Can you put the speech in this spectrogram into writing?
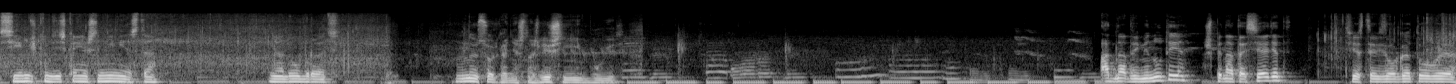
Семечкам здесь, конечно, не место. Надо убрать. Ну и соль, конечно же, лишней не будет. Одна-две минуты, шпинат осядет. Тесто я взял готовое.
